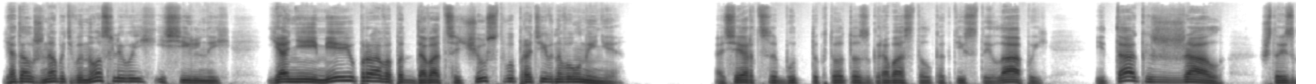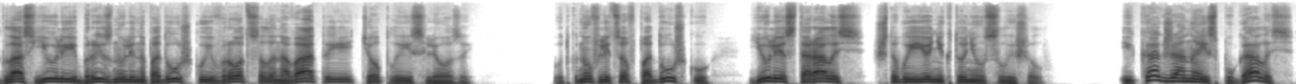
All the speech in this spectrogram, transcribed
«Я должна быть выносливой и сильной. Я не имею права поддаваться чувству противного уныния». А сердце будто кто-то сгробастал когтистой лапой и так сжал — что из глаз Юлии брызнули на подушку и в рот солоноватые теплые слезы. Уткнув лицо в подушку, Юлия старалась, чтобы ее никто не услышал. И как же она испугалась,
